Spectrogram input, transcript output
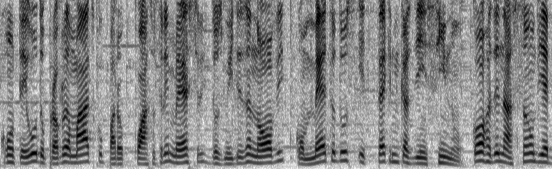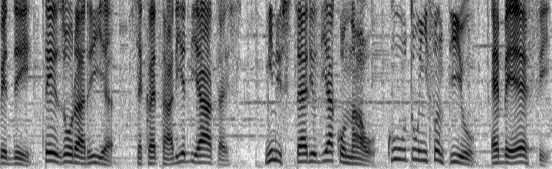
conteúdo programático para o quarto trimestre de 2019, com métodos e técnicas de ensino, coordenação de EBD, tesouraria, secretaria de atas, Ministério Diaconal, Culto Infantil, EBF,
